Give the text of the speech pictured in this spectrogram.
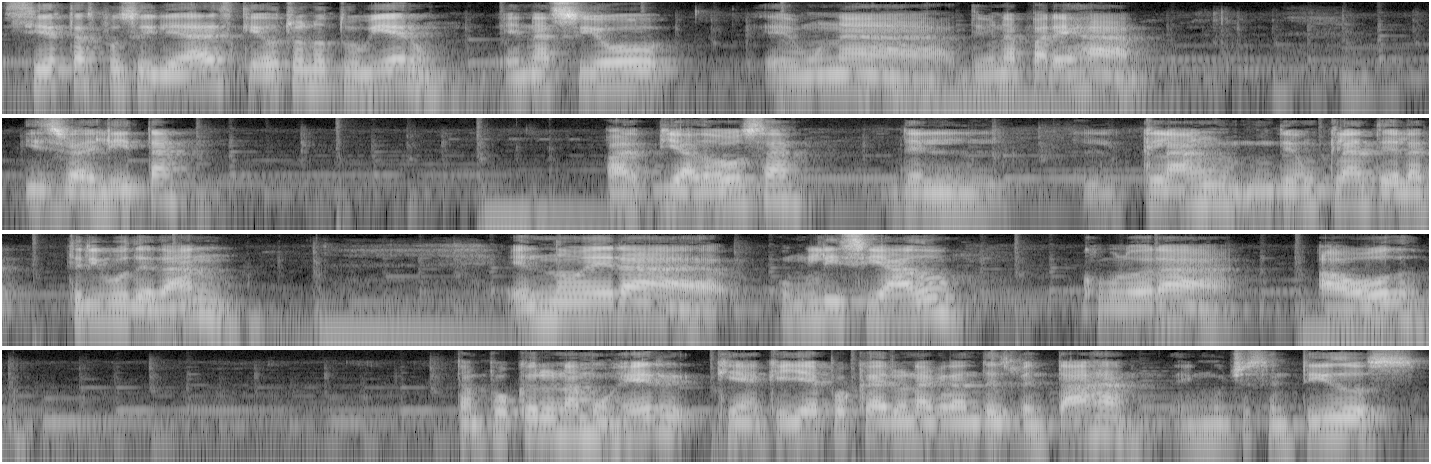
ciertas posibilidades que otros no tuvieron. Él nació una, de una pareja israelita, piadosa, del clan, de un clan de la tribu de Dan. Él no era un lisiado como lo era Ahod. Tampoco era una mujer que en aquella época era una gran desventaja en muchos sentidos.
